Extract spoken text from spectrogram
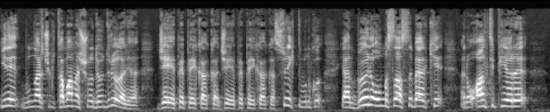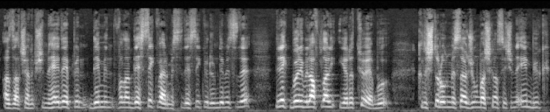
yine bunlar çünkü tamamen şuna döndürüyorlar ya CHP PKK, CHP PKK sürekli bunu yani böyle olması aslında belki hani o anti PR'ı azaltacak. Yani şimdi HDP'nin demin falan destek vermesi, destek veriyorum demesi de direkt böyle bir laflar yaratıyor ya bu Kılıçdaroğlu mesela Cumhurbaşkanı seçiminde en büyük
